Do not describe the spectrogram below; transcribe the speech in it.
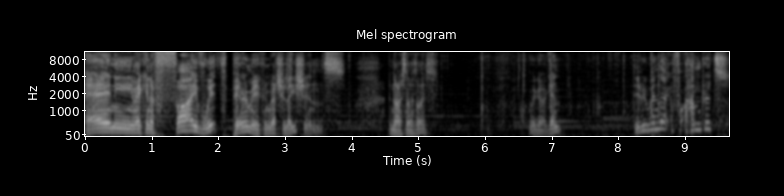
Any making a five width pyramid. Congratulations. Nice, nice, nice. We go again. Did we win that for hundreds?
